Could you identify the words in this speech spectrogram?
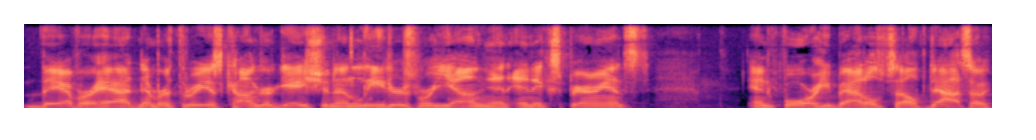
they ever had. Number three, his congregation and leaders were young and inexperienced and four, he battled self doubt. So,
